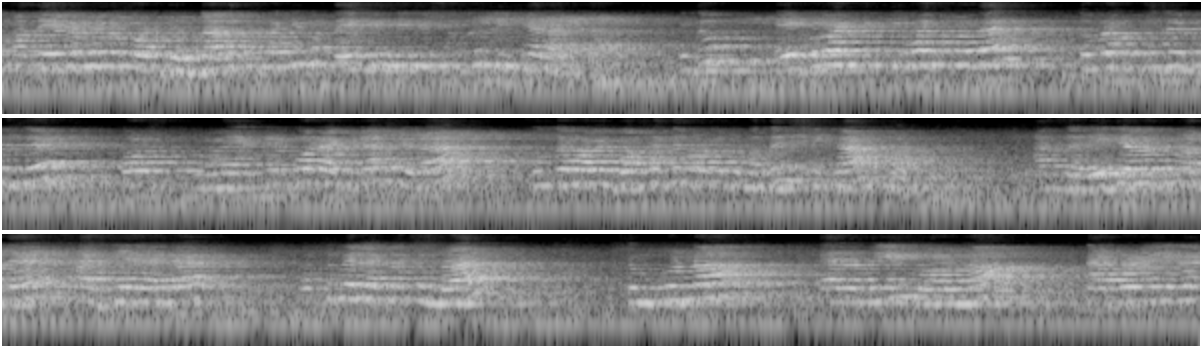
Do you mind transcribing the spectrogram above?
তোমাদের এলোমেলো করে দিই তাহলে তোমরা কি করতে এবিসিডি শুধু লিখে রাখতা কিন্তু এইগুলো একটা কি হয় তোমাদের? তোমরা বুঝে বুঝে একটার পর একটা সেটা সুন্দরভাবে বসাতে পারো তোমাদের শেখা হবে আচ্ছা এই গেল তোমাদের সাজিয়ে লেখা প্রথমে লেখা তোমরা সম্পূর্ণ তেরোটি বর্ণ তারপরে লেখা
